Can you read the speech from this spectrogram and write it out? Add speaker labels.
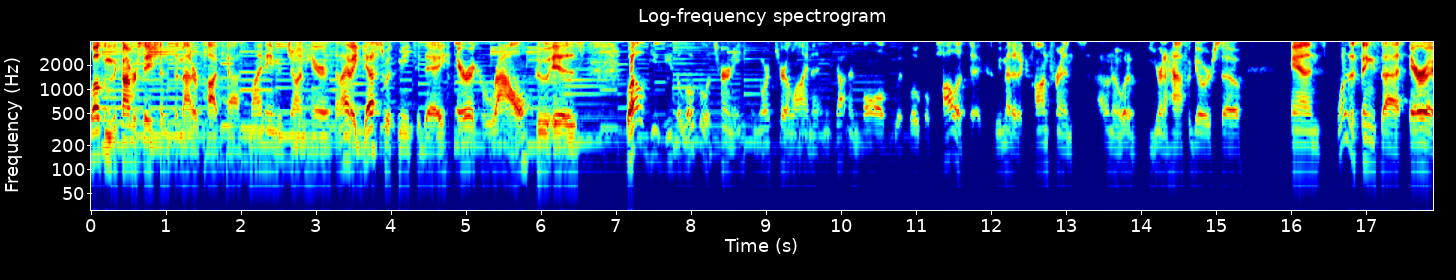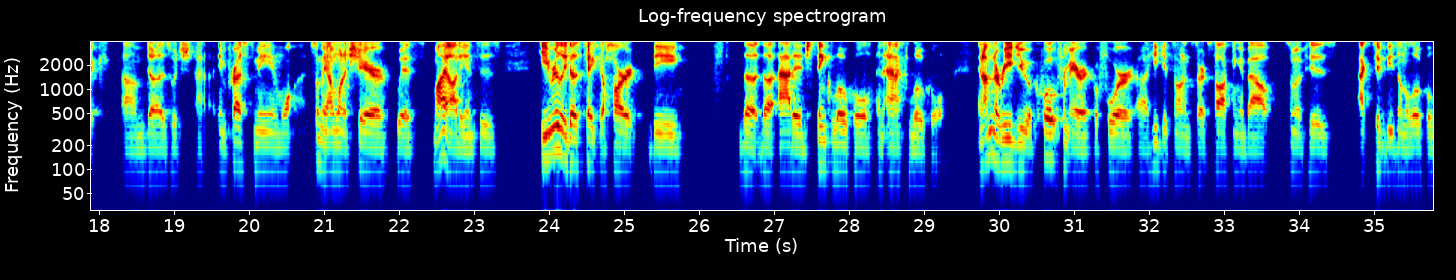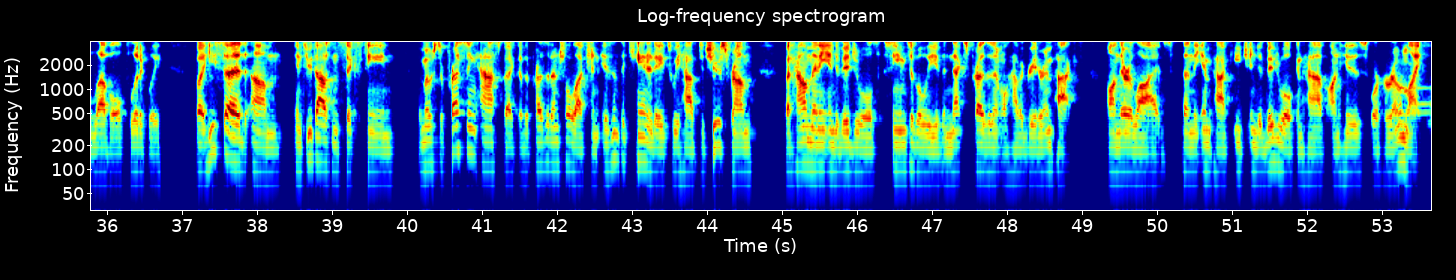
Speaker 1: Welcome to the Conversations That Matter podcast. My name is Jon Harris, and I have a guest with me today, Eric Rowell, who is, well, he's, he's a local attorney in North Carolina, and he's gotten involved with local politics. We met at a conference, I don't know, what, a year and a half ago or so. And one of the things that Eric um, does, which uh, impressed me and something I want to share with my audience, is he really does take to heart the the the adage "think local and act local." And I'm going to read you a quote from Eric before uh, he gets on and starts talking about some of his activities on the local level politically. But he said um, in 2016, the most depressing aspect of the presidential election isn't the candidates we have to choose from, but how many individuals seem to believe the next president will have a greater impact on their lives than the impact each individual can have on his or her own life.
